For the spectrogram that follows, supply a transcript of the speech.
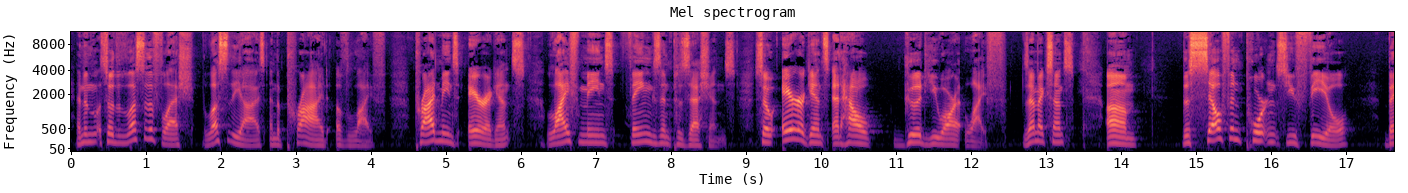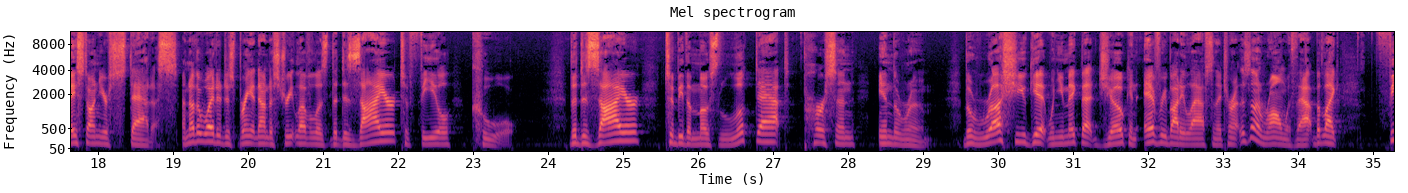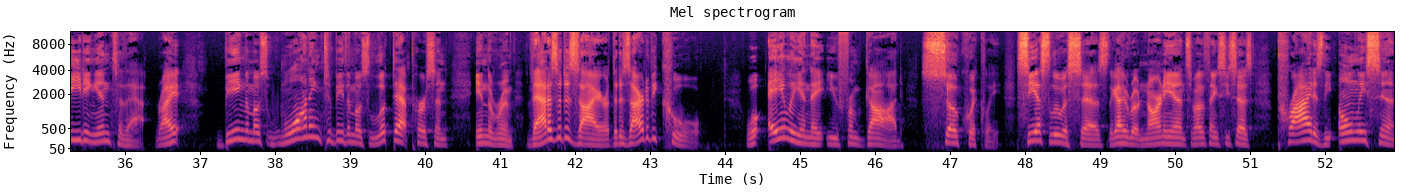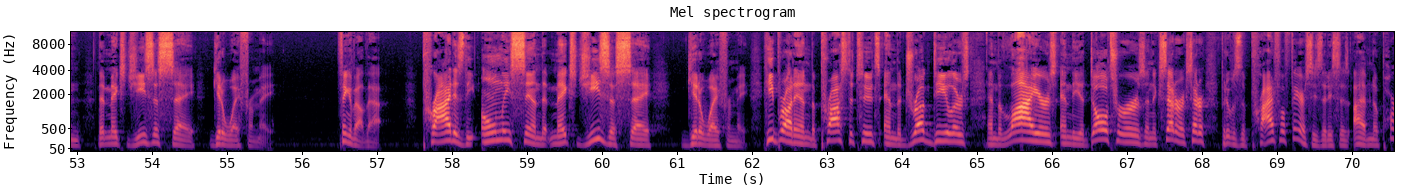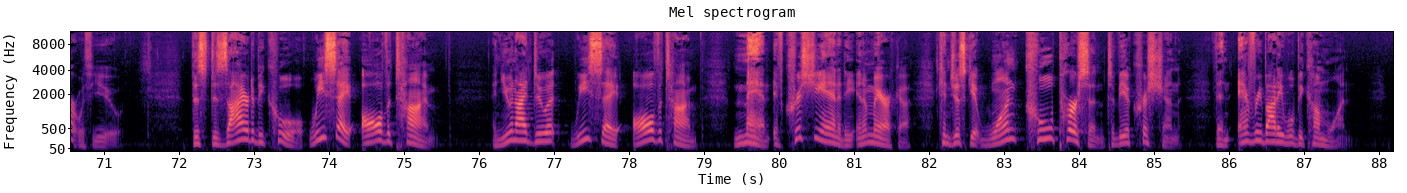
And then, so the lust of the flesh, the lust of the eyes, and the pride of life. Pride means arrogance, life means things and possessions. So, arrogance at how good you are at life. Does that make sense? Um, the self importance you feel based on your status. Another way to just bring it down to street level is the desire to feel cool, the desire to be the most looked at person in the room. The rush you get when you make that joke and everybody laughs and they turn around. There's nothing wrong with that, but like feeding into that, right? Being the most, wanting to be the most looked at person in the room. That is a desire, the desire to be cool will alienate you from God so quickly. C.S. Lewis says, the guy who wrote Narnia and some other things, he says, pride is the only sin that makes Jesus say, Get away from me. Think about that. Pride is the only sin that makes Jesus say, Get away from me. He brought in the prostitutes and the drug dealers and the liars and the adulterers and et cetera, et cetera. But it was the prideful Pharisees that he says, I have no part with you this desire to be cool, we say all the time, and you and I do it, we say all the time, man, if Christianity in America can just get one cool person to be a Christian, then everybody will become one.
